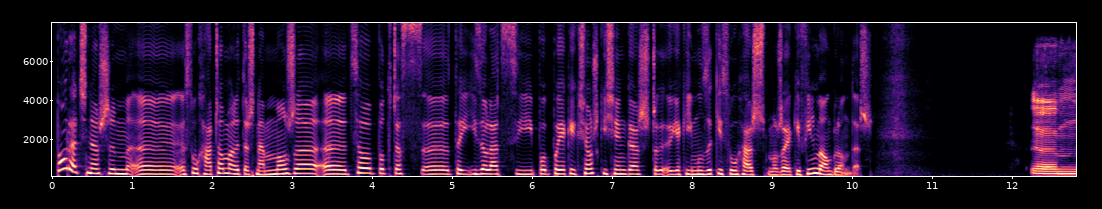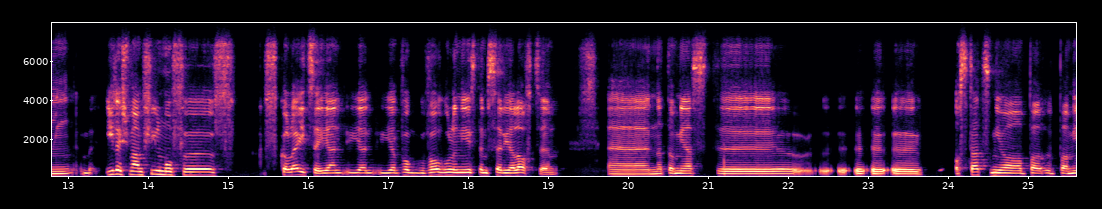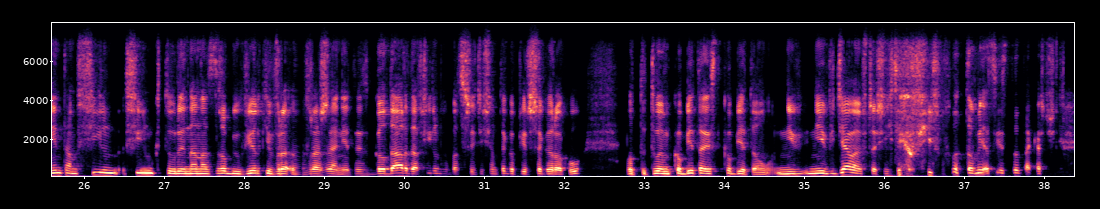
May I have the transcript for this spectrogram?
Poradź naszym e, słuchaczom, ale też nam może, e, co podczas tej izolacji, po, po jakie książki sięgasz, czy jakiej muzyki słuchasz, może jakie filmy oglądasz? Ileś mam filmów e, w, w kolejce. Ja, ja, ja w, og- w ogóle nie jestem serialowcem. E, natomiast e, ostatnio pa, pamiętam film, film, który na nas zrobił wielkie wra- wrażenie. To jest Godarda, film chyba z 61 roku pod tytułem Kobieta jest kobietą. Nie, nie widziałem wcześniej tego filmu, natomiast jest to taka,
